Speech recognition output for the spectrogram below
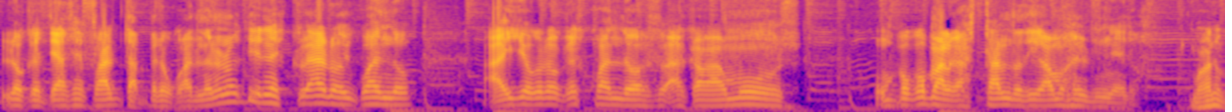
lo que te hace falta. Pero cuando no lo tienes claro y cuando... Ahí yo creo que es cuando acabamos un poco malgastando, digamos, el dinero. Bueno,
